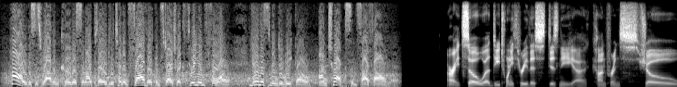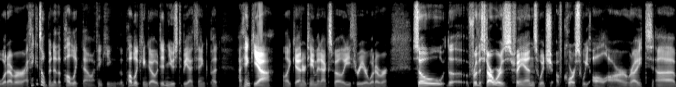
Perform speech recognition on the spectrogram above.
Hi, this is Robin Curtis, and I played Lieutenant Saavik in Star Trek 3 and 4. You're listening to Rico on Treks and Sci-Fi. All right, so uh, D23, this Disney uh, conference show, whatever. I think it's open to the public now. I think the public can go. It didn't used to be, I think, but I think yeah, like Entertainment Expo, E3, or whatever. So the for the Star Wars fans, which of course we all are, right? Uh,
